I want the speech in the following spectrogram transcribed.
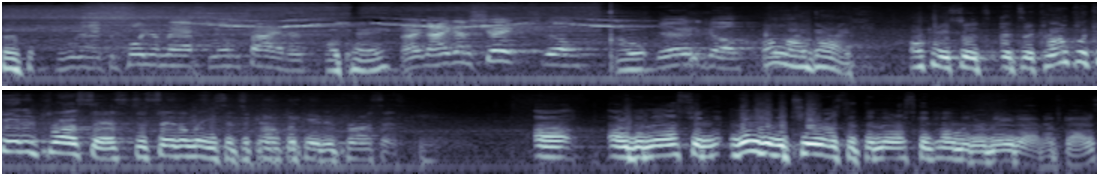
So, We're gonna have to pull your mask a little tighter. okay. All right, now you got to shake still. Oh. There you go. Oh my gosh. Okay, so it's, it's a complicated process, to say the least. It's a complicated process. Uh, are the mask and what are the materials that the mask and helmet are made out of, guys?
